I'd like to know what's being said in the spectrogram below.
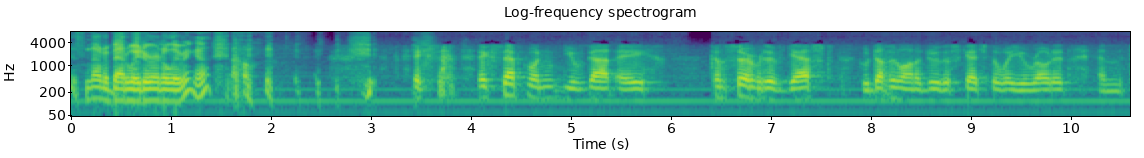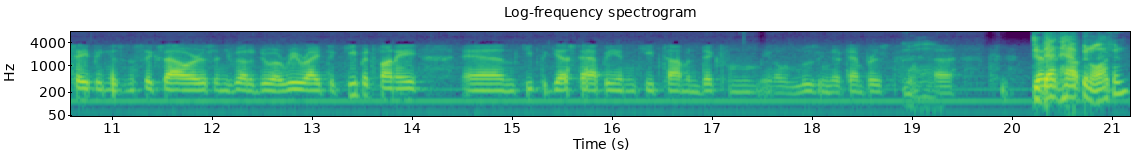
it's not a bad way to earn a living, huh? except, except when you've got a conservative guest who doesn't want to do the sketch the way you wrote it, and the taping is in six hours, and you've got to do a rewrite to keep it funny and keep the guest happy and keep Tom and Dick from you know losing their tempers. Wow. Uh, did that happen not, often?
